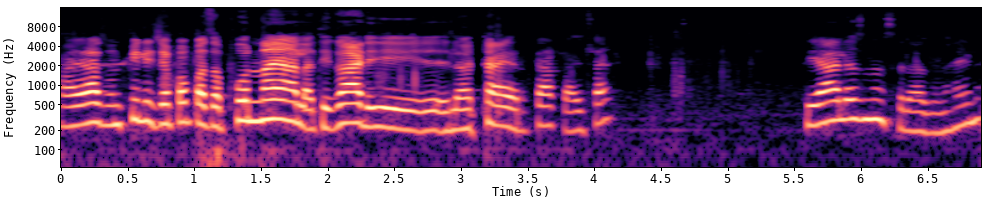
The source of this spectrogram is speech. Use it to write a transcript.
काय अजून पिलीच्या पप्पाचा फोन नाही आला. ती गाडीला टायर टाकायचा. ते आलंच नसेल अजून आहे ना?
